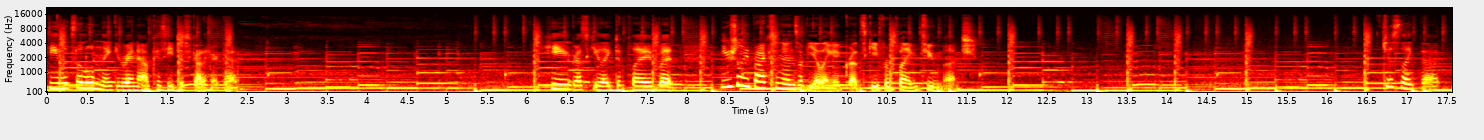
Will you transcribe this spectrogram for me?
He looks a little naked right now because he just got a haircut. He and Gretzky like to play, but usually Braxton ends up yelling at Gretzky for playing too much. Just like that.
